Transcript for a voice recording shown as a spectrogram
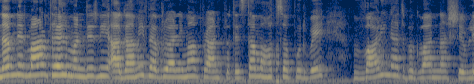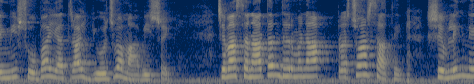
નવનિર્માણ થયેલ મંદિરની આગામી ફેબ્રુઆરીમાં પ્રાણ પ્રતિષ્ઠા મહોત્સવ પૂર્વે વાળીનાથ ભગવાનના શિવલિંગની શોભાયાત્રા યોજવામાં આવી છે. જેમાં સનાતન ધર્મના પ્રચાર સાથે શિવલિંગને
